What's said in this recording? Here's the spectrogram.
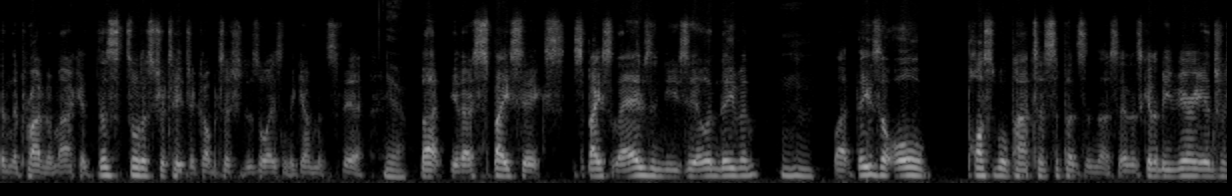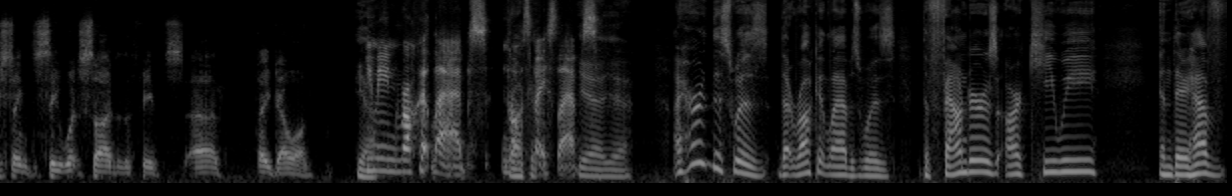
in the private market. This sort of strategic competition is always in the government sphere. Yeah. But you know, SpaceX, Space Labs in New Zealand, even hmm like these are all possible participants in this, and it's going to be very interesting to see which side of the fence uh, they go on. Yeah. You mean Rocket Labs, not Rocket- Space Labs. Yeah, yeah. I heard this was that Rocket Labs was the founders are Kiwi and they have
